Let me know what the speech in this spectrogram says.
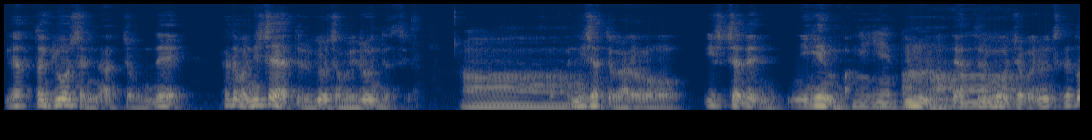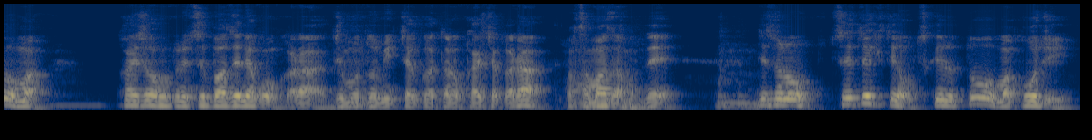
やった業者になっちゃうんで、例えば2社やってる業者もいるんですよ。あ2社っていうか、あの、1社で2現場。逃げ場、うん、やってる業者もいるんですけど、まあ、会社は本当にスーパーゼネコンから、地元密着型の会社から、まあ、様々で、うん。で、その成績点をつけると、まあ、工事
